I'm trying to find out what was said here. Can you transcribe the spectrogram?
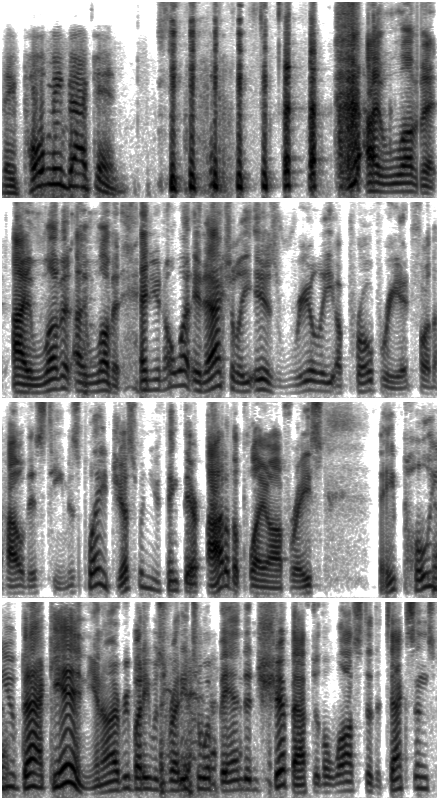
they pulled me back in. I love it. I love it. I love it. And you know what? It actually is really appropriate for the, how this team is played. Just when you think they're out of the playoff race, they pull you back in. You know, everybody was ready to abandon ship after the loss to the Texans.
